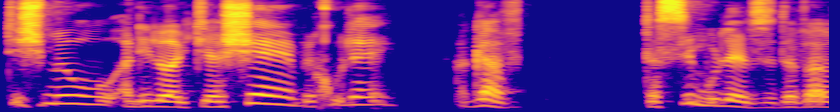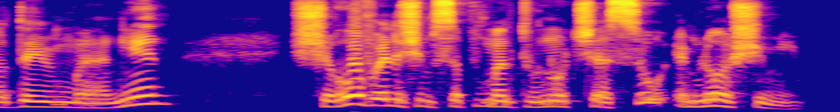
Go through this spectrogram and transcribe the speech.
תשמעו, אני לא הייתי אשם וכולי. אגב, תשימו לב, זה דבר די מעניין, שרוב אלה שמספרים על תאונות שעשו, הם לא אשמים.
